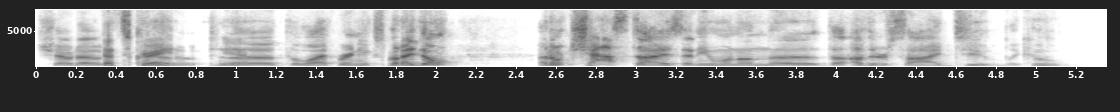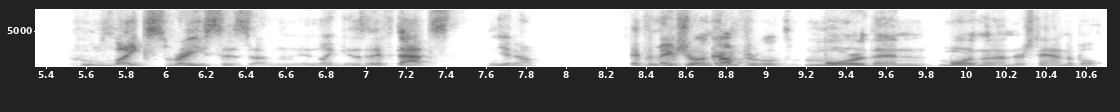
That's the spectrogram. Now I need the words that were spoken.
Shout out. That's great, out to yeah. the, the live brainiacs. But I don't I don't chastise anyone on the the other side too. Like who who likes racism and like if that's you know if it makes you uncomfortable, it's more than more than understandable.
